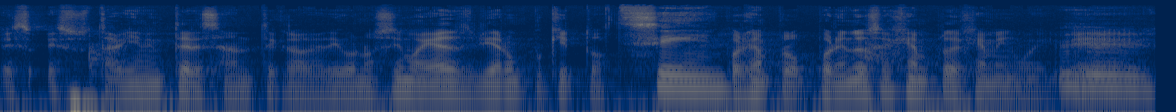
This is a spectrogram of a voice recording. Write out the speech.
Eso, está bien interesante, Claudia. Digo, no sé si me voy a desviar un poquito. Sí. Por ejemplo, poniendo ese ejemplo de Hemingway. eh,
